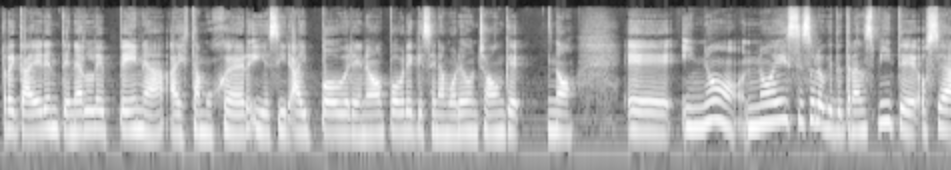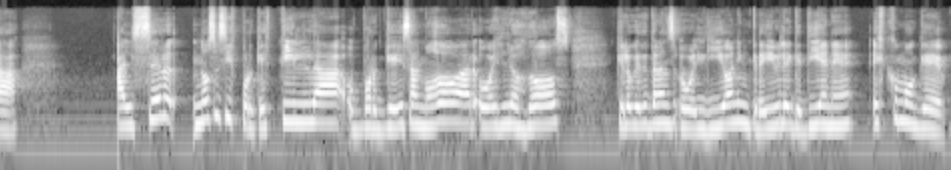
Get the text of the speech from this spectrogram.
recaer en tenerle pena a esta mujer y decir, ay, pobre, ¿no? Pobre que se enamoró de un chabón que no. Eh, y no, no es eso lo que te transmite, o sea al ser, no sé si es porque es Tilda o porque es Almodóvar o es los dos, que lo que te trans o el guion increíble que tiene, es como que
